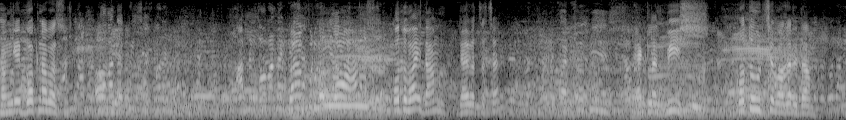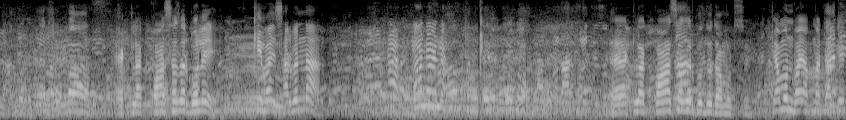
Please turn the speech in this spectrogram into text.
সঙ্গে বকনা বাছুর। কত ভাই দাম? গাই বাচ্চা চান এক লাখ বিশ। কত উঠছে বাজারে দাম? এক লাখ পাঁচ হাজার বলে? কি ভাই, ছাড়বেন না? এক লাখ পাঁচ হাজার পর্যন্ত দাম উঠছে। কেমন ভাই আপনার টার্গেট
